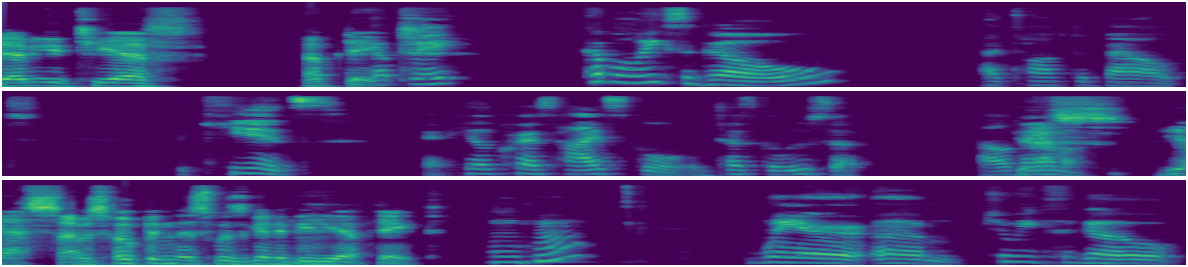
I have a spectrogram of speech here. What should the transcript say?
WTF update. Update. A couple of weeks ago, I talked about the kids at Hillcrest High School in Tuscaloosa Alabama. Yes. yes. I was hoping this was going to be the update. Mm-hmm. Where um, two weeks ago,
